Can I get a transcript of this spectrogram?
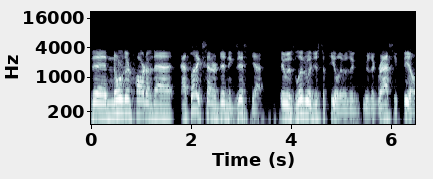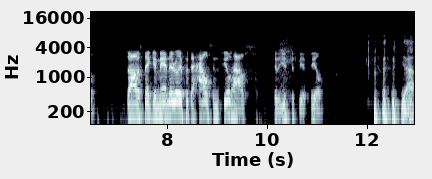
the northern part of that athletic center didn't exist yet. It was literally just a field. It was a it was a grassy field. So I was thinking, man, they really put the house in field house because it used to just be a field. yeah.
